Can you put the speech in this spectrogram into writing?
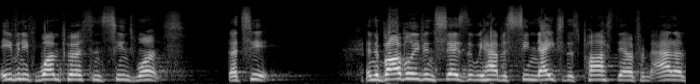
Even if one person sins once, that's it. And the Bible even says that we have a sin nature that's passed down from Adam.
